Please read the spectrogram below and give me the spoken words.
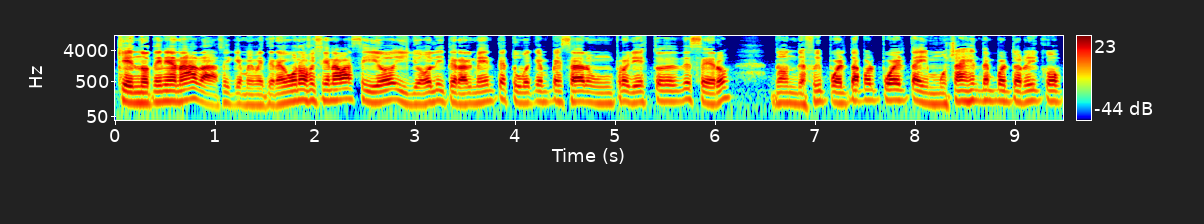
que no tenía nada, así que me metieron en una oficina vacío y yo literalmente tuve que empezar un proyecto desde cero, donde fui puerta por puerta y mucha gente en Puerto Rico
